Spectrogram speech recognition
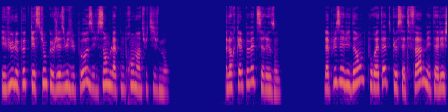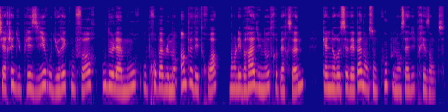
Et vu le peu de questions que Jésus lui pose, il semble la comprendre intuitivement. Alors quelles peuvent être ces raisons? La plus évidente pourrait être que cette femme est allée chercher du plaisir ou du réconfort ou de l'amour ou probablement un peu des trois dans les bras d'une autre personne qu'elle ne recevait pas dans son couple ou dans sa vie présente.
